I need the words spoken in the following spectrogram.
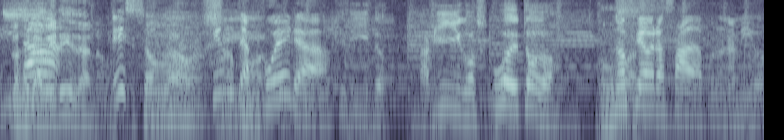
y- Los de la vereda, ¿no? Que Eso, saludaban, gente amor. afuera. Qué lindo. Amigos. Hubo de todo. Uf. No fui abrazada por un amigo.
